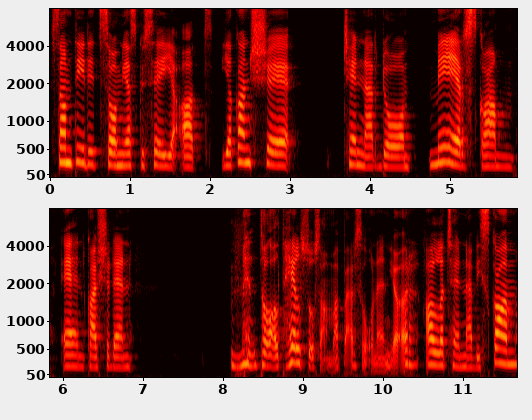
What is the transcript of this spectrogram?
Samtidigt som jag skulle säga att jag kanske känner då mer skam än kanske den mentalt hälsosamma personen gör. Alla känner vi skam,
